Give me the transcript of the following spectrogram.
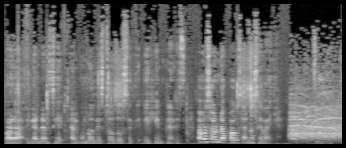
para ganarse alguno de estos dos ejemplares. Vamos a una pausa, no se vaya.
